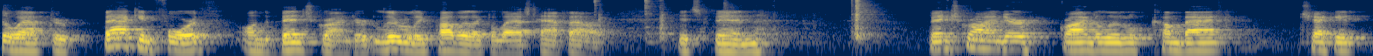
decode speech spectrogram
So after back and forth on the bench grinder, literally probably like the last half hour, it's been bench grinder, grind a little, come back, check it,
